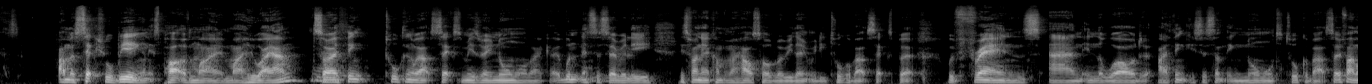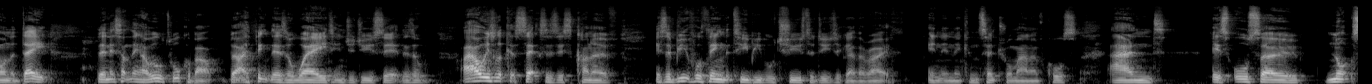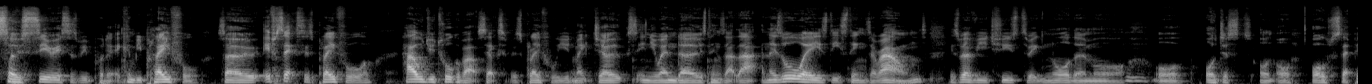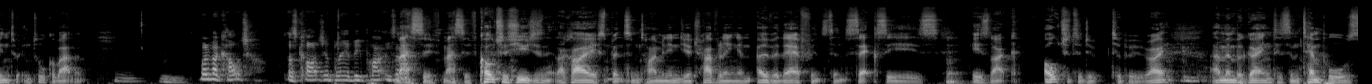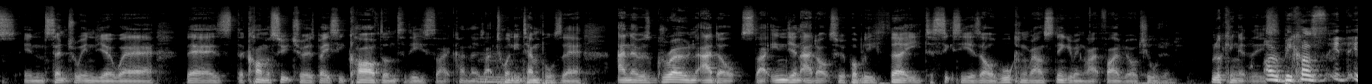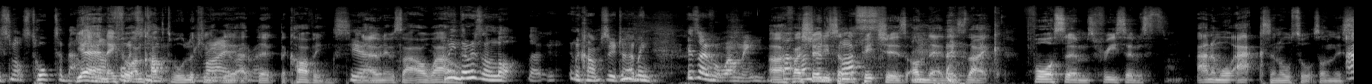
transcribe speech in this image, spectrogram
I'm a sexual being and it's part of my my who I am. So I think talking about sex to me is very normal. Like I wouldn't necessarily. It's funny I come from a household where we don't really talk about sex, but with friends and in the world, I think it's just something normal to talk about. So if I'm on a date, then it's something I will talk about. But I think there's a way to introduce it. There's a. I always look at sex as this kind of. It's a beautiful thing that two people choose to do together, right? In in a consensual manner, of course, and it's also not so serious as we put it. It can be playful. So if sex is playful, how would you talk about sex if it's playful? You'd make jokes, innuendos, things like that. And there's always these things around. It's whether you choose to ignore them or mm. or or just or or, or step into it and talk about them. Hmm. Hmm. What about culture? Does culture play a big part in sex? Massive, massive. Culture's huge, isn't it? Like I spent some time in India traveling, and over there, for instance, sex is is like ultra taboo, taboo, right? I remember going to some temples in central India where there's the Kama Sutra is basically carved onto these like kind of like 20 temples there. And there was grown adults, like Indian adults who were probably 30 to 60 years old, walking around sniggering like five year old children, looking at these. Oh, because it, it's not talked about. yeah, and they felt it's not- uncomfortable looking Right, at, the, right, right. the, the carvings, you Yeah. know, and it was like, oh wow. I mean, there is a lot though in the Kama Sutra. I mean, it's overwhelming. Uh, if I showed you some of the pictures on there, there's like foursomes, threesomes, animal acts, and all sorts on this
